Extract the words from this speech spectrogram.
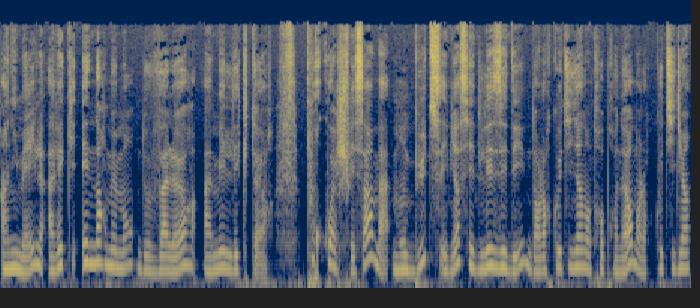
un email avec énormément de valeur à mes lecteurs. Pourquoi je fais ça bah, Mon but, eh bien, c'est de les aider dans leur quotidien d'entrepreneur, dans leur quotidien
